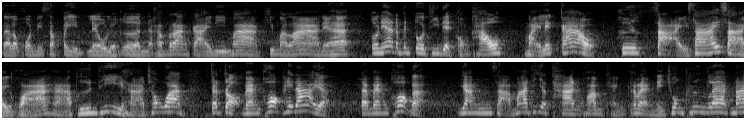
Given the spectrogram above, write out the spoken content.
แต่ละคนนี่สปีดเร็วเหลือเกินนะครับ ร่างกายดีมาก คิมาล่าเนี่ยฮะ ตัวเนี้ยเป็นตัวทีเด็ดของเขาหมายเลข 9 คือสายซ้ายสายขวาหาพื้นที่หาช่องว่าง จะเจาะแบงคอกให้ได้อะแต่แบงคอกอะยังสามารถที่จะทานความแข็งแกร่งในช่วงครึ่งแรกได้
